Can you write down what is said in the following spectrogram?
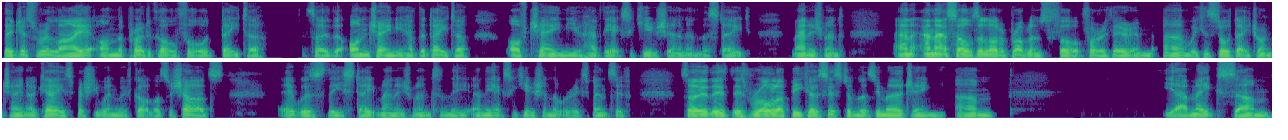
They just rely on the protocol for data. So the on chain you have the data, off chain you have the execution and the state management. And, and that solves a lot of problems for, for Ethereum. Um, we can store data on chain okay, especially when we've got lots of shards it was the state management and the and the execution that were expensive. So this, this roll up ecosystem that's emerging, um, yeah, makes um,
